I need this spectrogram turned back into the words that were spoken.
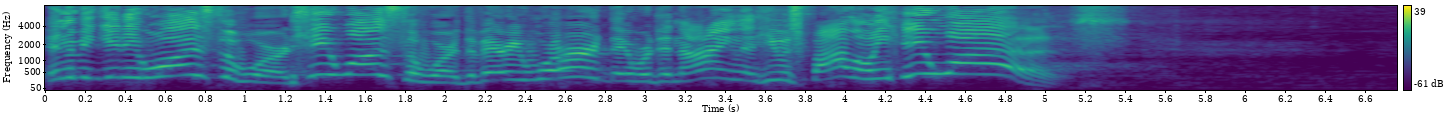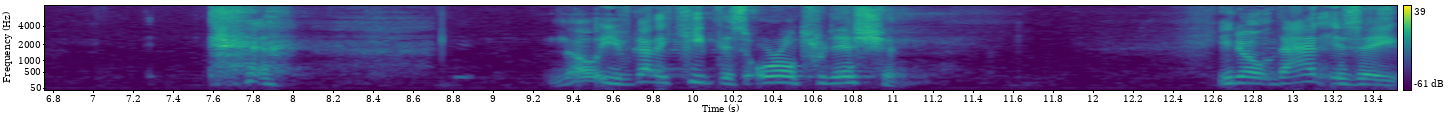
In the beginning was the Word. He was the Word. The very Word they were denying that He was following, He was. no, you've got to keep this oral tradition. You know, that is a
